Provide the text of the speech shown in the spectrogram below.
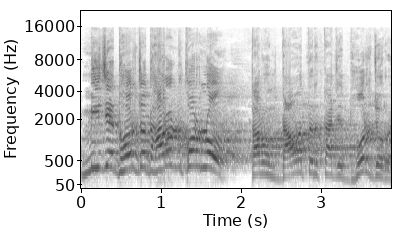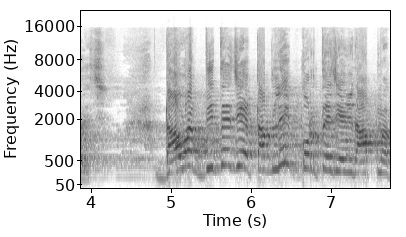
নিজে ধৈর্য ধারণ করল, কারণ দাওয়াতের কাজে ধৈর্য রয়েছে। দাওয়াত দিতে যে তাবলিগ করতে যে যদি আপনার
